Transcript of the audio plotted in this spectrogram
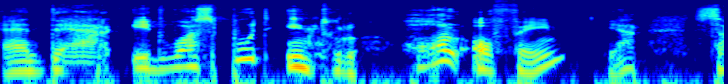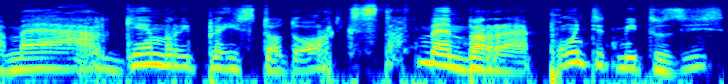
and there it was put into Hall of Fame. Yeah, some uh, GameReplays.org staff member uh, pointed me to this,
